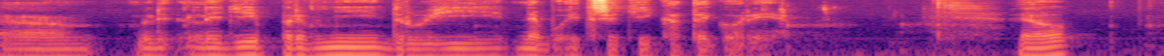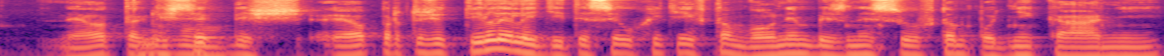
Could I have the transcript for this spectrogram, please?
uh, lidi první, druhý nebo i třetí kategorie. Jo, Jo, tak když si, když, jo, protože tyhle lidi, ty si uchytí v tom volném biznesu, v tom podnikání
